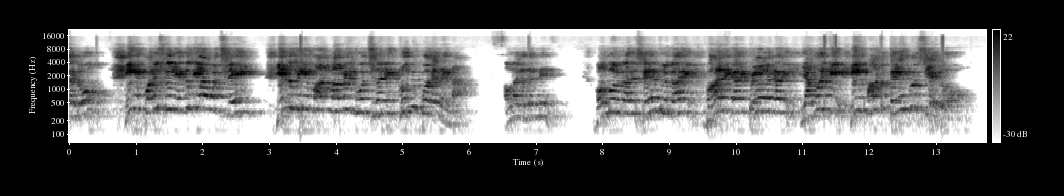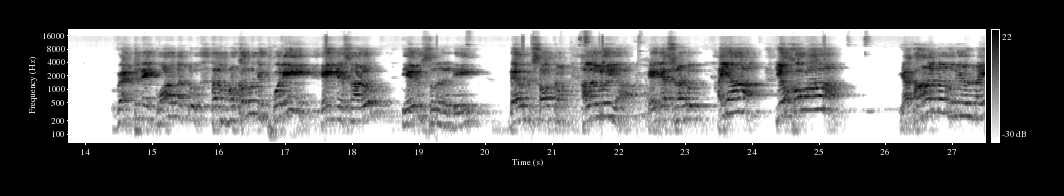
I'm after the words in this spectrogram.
చేస్తాడు? ఈ పరిస్థితులు ఎందుకు ఇలా వచ్చినాయి? ఎందుకు ఈ మాట నా మీదకి వచ్చిందని కృంగిపోలేదైనా? అవునా కదండి? బంధువులు కానీ స్నేహితులు కానీ భార్య కానీ పిల్లలు కానీ ఎవరికి ఈ మాట తెలియపరిచేయదు వెంటనే గోడ తట్టు తన ముఖము తిప్పుకొని ఏం చేస్తున్నాడు? ఏడుస్తున్నాడండి. దేవునికి స్తోత్రం. అలలుయ్య ఏం చేస్తున్నాడు? అయ్యా యహోవా యథార్థ హృదయుడినై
